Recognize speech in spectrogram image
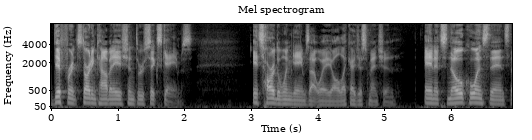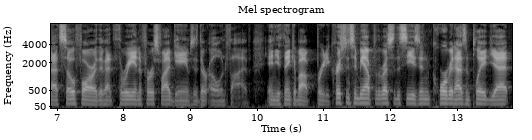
different starting combination through six games it's hard to win games that way, y'all, like I just mentioned. And it's no coincidence that so far they've had three in the first five games that they're 0 5. And you think about Brady Christensen being out for the rest of the season. Corbett hasn't played yet.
